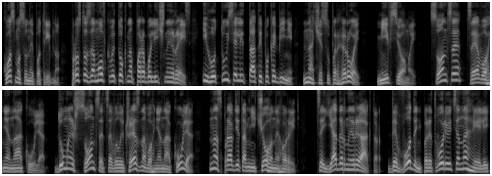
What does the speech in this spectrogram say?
Космосу не потрібно. Просто замов квиток на параболічний рейс і готуйся літати по кабіні, наче супергерой. Міф сьомий. Сонце це вогняна куля. Думаєш, сонце це величезна вогняна куля? Насправді там нічого не горить. Це ядерний реактор, де водень перетворюється на гелій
